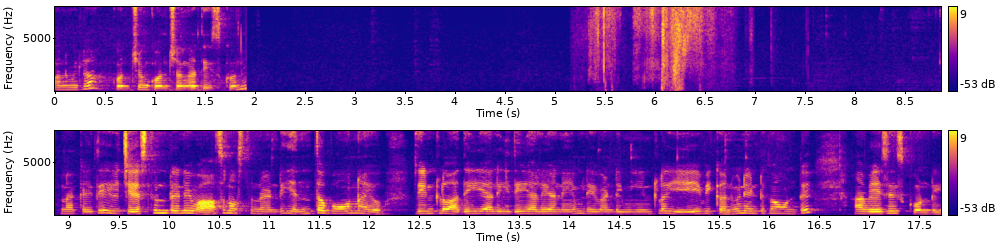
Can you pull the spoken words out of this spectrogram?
మనం ఇలా కొంచెం కొంచెంగా తీసుకొని నాకైతే ఇవి చేస్తుంటేనే వాసన వస్తున్నాయండి. ఎంత బాగున్నాయో. దీంట్లో అది వేయాలి ఇది వేయాలి అని ఏం లేవండి. మీ ఇంట్లో ఏవి కన్వీనియంట్గా ఉంటే అవి వేసేసుకోండి.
